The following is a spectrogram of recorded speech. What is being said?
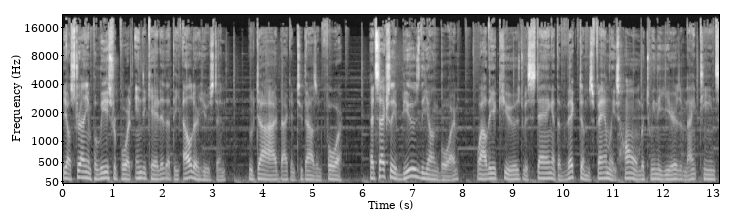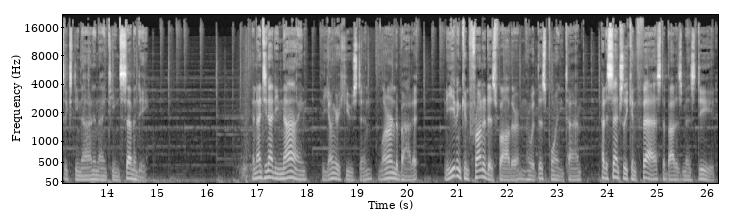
The Australian police report indicated that the elder Houston, who died back in 2004, had sexually abused the young boy while the accused was staying at the victim's family's home between the years of 1969 and 1970. In 1999, the younger Houston learned about it, and he even confronted his father, who at this point in time had essentially confessed about his misdeed.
